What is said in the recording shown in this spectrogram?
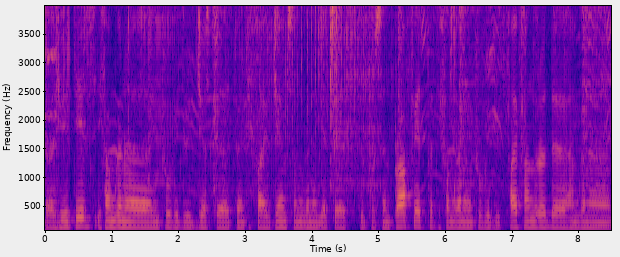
uh, here it is. If I'm gonna improve it with just uh, 25 gems I'm gonna get 2% profit. But if I'm gonna improve it with 500 uh, I'm gonna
